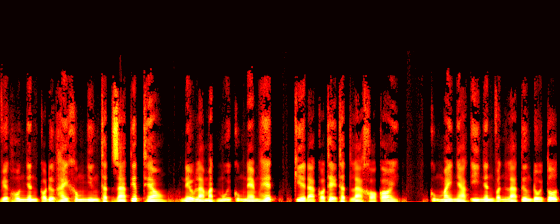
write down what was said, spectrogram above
Việc hôn nhân có được hay không nhưng thật ra tiếp theo, nếu là mặt mũi cũng ném hết, kia đã có thể thật là khó coi. Cũng may nhạc y nhân vẫn là tương đối tốt.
